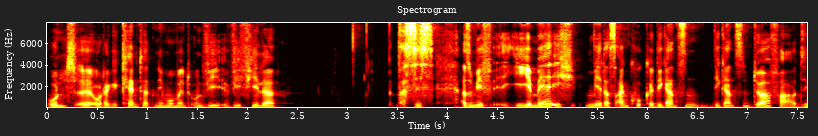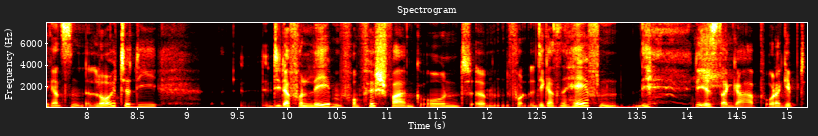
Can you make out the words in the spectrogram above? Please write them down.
und äh, oder gekentert in dem Moment. Und wie, wie viele, das ist, also mir, je mehr ich mir das angucke, die ganzen, die ganzen Dörfer, die ganzen Leute, die, die davon leben, vom Fischfang und ähm, von die ganzen Häfen, die, die es da gab oder gibt,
